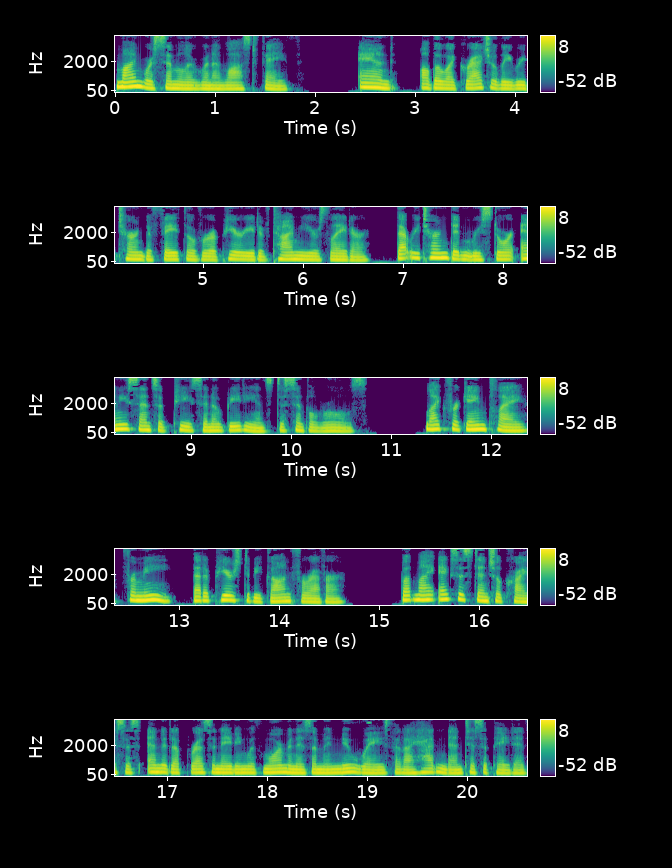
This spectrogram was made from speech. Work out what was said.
Mine were similar when I lost faith. And, although I gradually returned to faith over a period of time years later, that return didn't restore any sense of peace and obedience to simple rules. Like for gameplay, for me, that appears to be gone forever. But my existential crisis ended up resonating with Mormonism in new ways that I hadn't anticipated.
